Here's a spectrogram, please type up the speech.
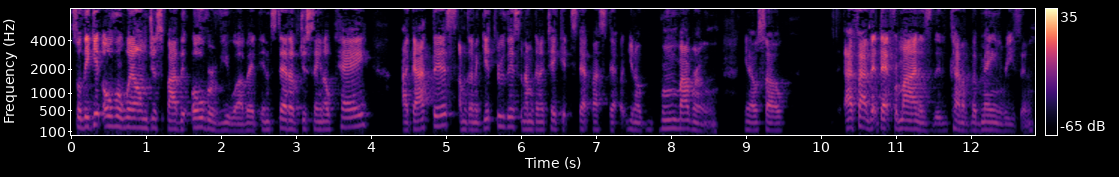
So they get overwhelmed just by the overview of it instead of just saying okay i got this. I'm going to get through this and i'm going to take it step by step you know room by room. You know so I find that that for mine is the, kind of the main reason.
